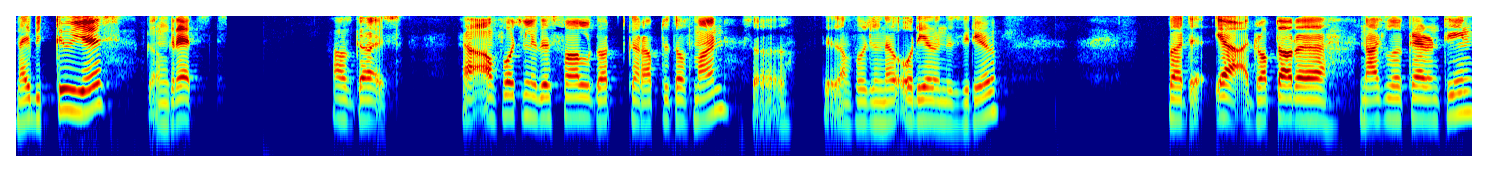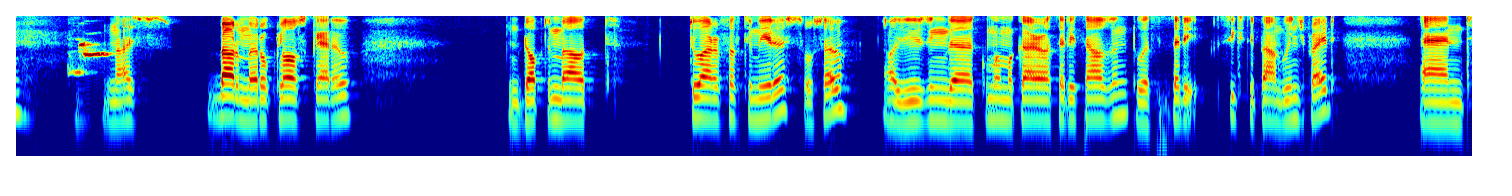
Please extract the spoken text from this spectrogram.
maybe two years. Congrats. How's guys? Uh, unfortunately this file got corrupted of mine, so there's unfortunately no audio in this video. But uh, yeah, I dropped out a nice little karanteen. Nice, about a middle class carro. Dropped him about 250 meters or so. I was using the Kuma Makaira 30,000 with 30, 60 pound winch braid. And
